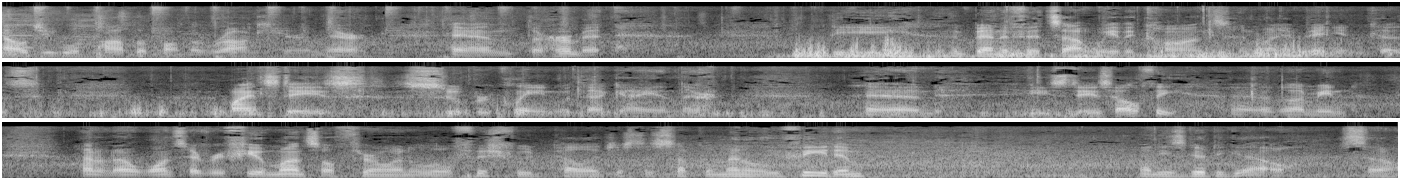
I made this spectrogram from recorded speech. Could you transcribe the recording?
algae will pop up on the rock here and there. And the hermit, the benefits outweigh the cons, in my opinion, because mine stays super clean with that guy in there. And he stays healthy. And I mean, I don't know, once every few months I'll throw in a little fish food pellet just to supplementally feed him. And he's good to go. So,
